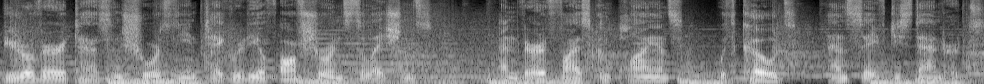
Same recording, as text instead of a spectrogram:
Bureau Veritas ensures the integrity of offshore installations and verifies compliance with codes and safety standards.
